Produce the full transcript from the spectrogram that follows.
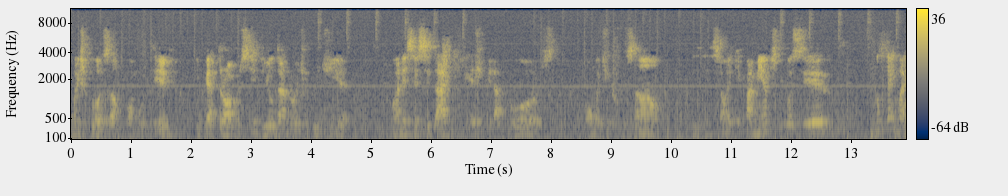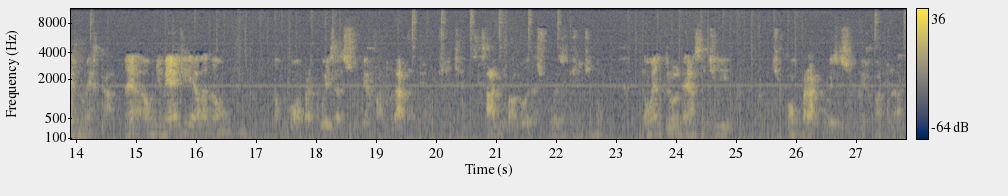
uma explosão como teve. E Petrópolis se viu da noite para o dia com a necessidade de respiradores, bomba de infusão. São equipamentos que você não tem mais no mercado. Né? A Unimed ela não, não compra coisa superfaturada. Né? A gente sabe o valor das coisas, a gente não, não entrou nessa de, de comprar coisas superfaturadas.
